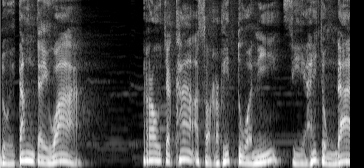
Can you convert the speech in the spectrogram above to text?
โดยตั้งใจว่า เราจะฆ่าอสรพิษตัวนี้เสียให้จงได้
